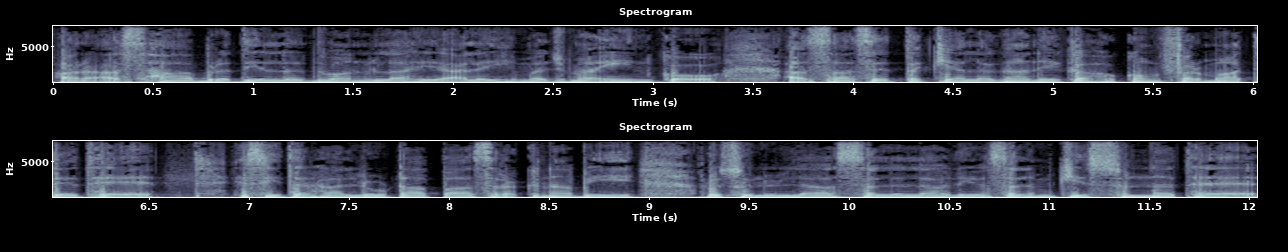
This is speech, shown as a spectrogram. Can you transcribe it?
اور اصحاب رضی اللہ علیہ مجمعین کو عصا سے تقیہ لگانے کا حکم فرماتے تھے۔ اسی طرح لوٹا پاس رکھنا بھی رسول اللہ صلی اللہ علیہ وسلم کی سنت ہے۔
